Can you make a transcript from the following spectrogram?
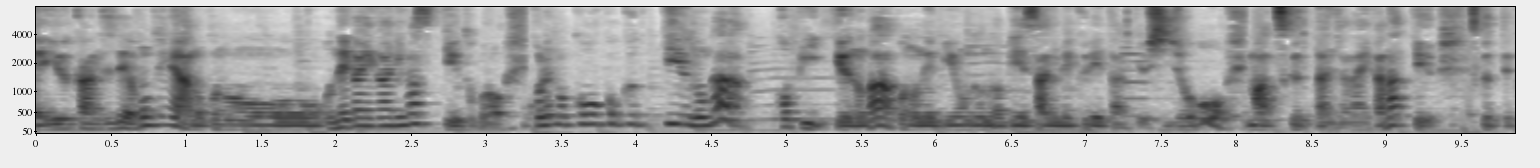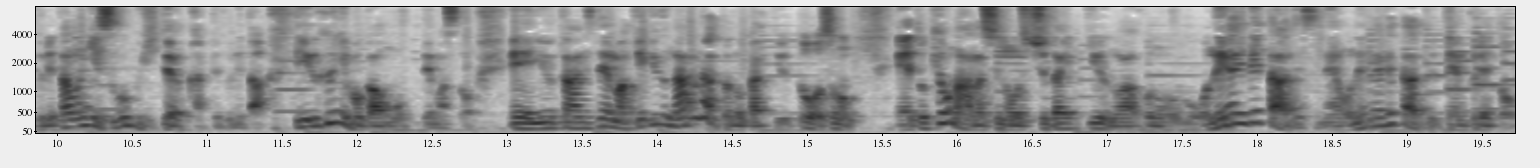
いう感じで、本当に、あの、この、お願いがありますっていうところ、これの広告っていうのが、コピーっていうのが、このね、 Vyond のビジネスアニメクリエイターっていう市場を、まあ作ったんじゃないかなっていう、作ってくれたのに、すごく人が買ってくれたっていうふうに僕は思ってますという感じで、まあ結局何だったのかっていうと、その、えっ、ー、と、今日の話の主題っていうのは、この、お願いレターですね。お願いレターっていうテンプレート、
